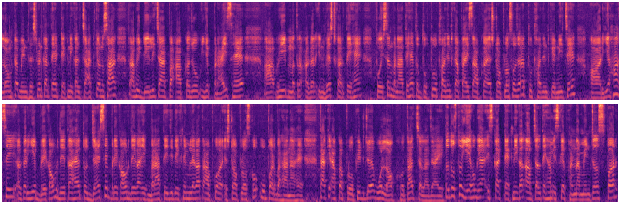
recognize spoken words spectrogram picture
लॉन्ग टर्म इन्वेस्टमेंट करते हैं टेक्निकल चार्ट के अनुसार। तो अभी डेली चार्ट पर आपका जो ये प्राइस है, अभी मतलब अगर इन्वेस्ट करते हैं पोजिशन बनाते हैं तो टू का प्राइस आपका स्टॉप लॉस हो जाएगा टू के नीचे। और यहाँ से अगर ये ब्रेकआउट देता है तो जैसे ब्रेकआउट देगा, एक बड़ा तेज़ी देखने मिलेगा तो आपको स्टॉप लॉस को ऊपर बढ़ाना है, ताकि आपका प्रॉफिट जो है वो लॉक होता चला जाए। तो दोस्तों, ये हो गया इसका टेक्निकल अब चलते हैं हम इसके फंडामेंटल्स पर।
